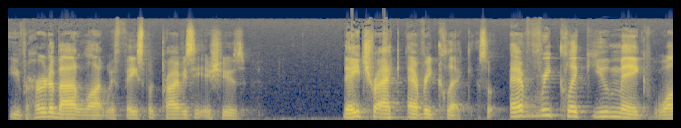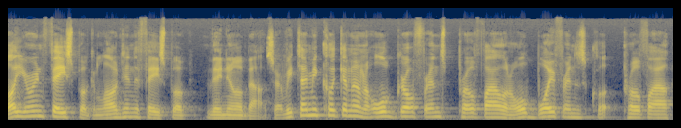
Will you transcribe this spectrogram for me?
you've heard about a lot with Facebook privacy issues. They track every click. So every click you make while you're in Facebook and logged into Facebook, they know about. So every time you click on an old girlfriend's profile, an old boyfriend's profile,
